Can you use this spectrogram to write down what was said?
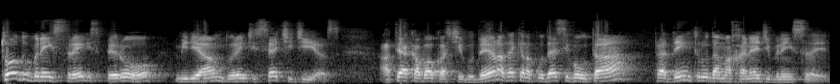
todo o Ben Israel esperou Miriam durante sete dias, até acabar o castigo dela, até que ela pudesse voltar para dentro da Mahané de Ben Israel.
